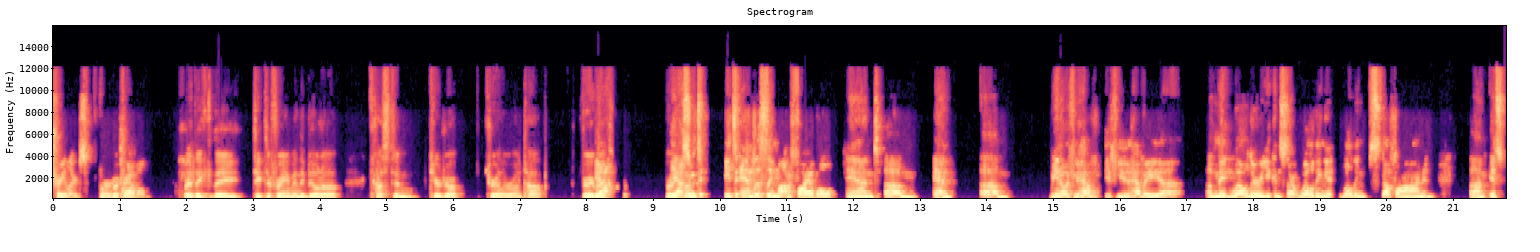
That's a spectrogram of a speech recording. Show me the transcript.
trailers for right. travel. Right. They they take the frame and they build a custom teardrop trailer on top. Very very yeah. Very yeah. So it's it's endlessly modifiable and um, and um, you know if you have if you have a uh, a MIG welder, you can start welding it, welding stuff on, and um, it's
